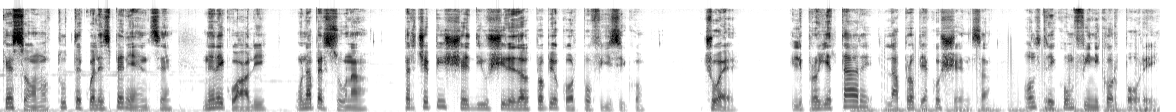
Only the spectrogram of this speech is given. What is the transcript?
che sono tutte quelle esperienze nelle quali una persona percepisce di uscire dal proprio corpo fisico, cioè il proiettare la propria coscienza oltre i confini corporei.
